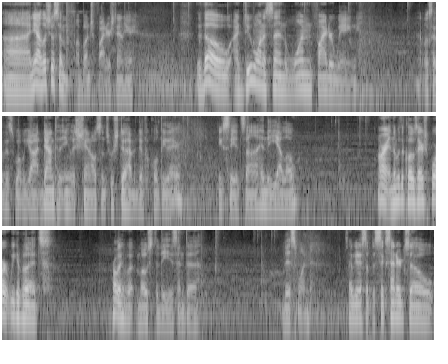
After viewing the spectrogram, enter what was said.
Uh, yeah, let's just send a bunch of fighters down here. Though, I do want to send one fighter wing. It looks like this is what we got, down to the English Channel since we're still having difficulty there. You see it's uh, in the yellow. Alright, and then with the close air support, we could put Probably put most of these into this one. So that'll get us up to 600, so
